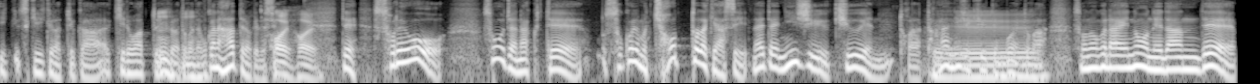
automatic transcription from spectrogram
い月いくらっていうかキロワットいくらとかでお金払ってるわけですよ。でそれをそうじゃなくてそこでもちょっとだけ安い。大体29円とかだったかな。へー。29.5円とか。そのぐらいの値段で、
